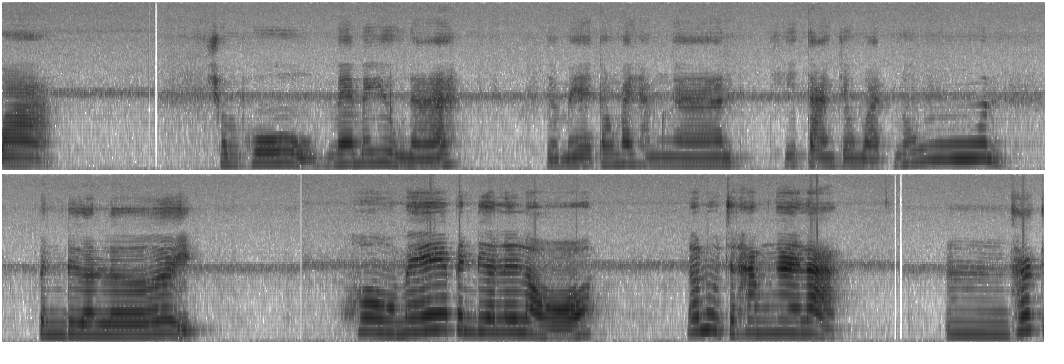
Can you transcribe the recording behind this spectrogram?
ว่า ชมพู่แม่ไม่อยู่นะ เดี๋ยวแม่ต้องไปทำงานที่ต่างจังหวัดนู่นเป็นเดือนเลย แม่เป็นเดือนเลยเหรอ แล้วหนูจะทำไงล่ะ อืม ถ้าแก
